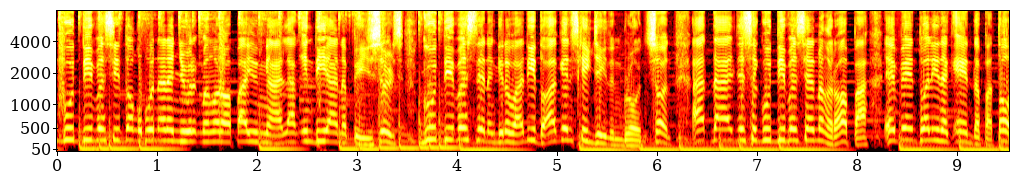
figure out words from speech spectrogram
ng good defense dito ang kupunan ng New York mga ropa. Yun nga lang, Indiana Pacers. Good defense din ang ginawa dito against kay Jalen Bronson. At dahil dyan sa good defense yan mga ropa, eventually nag-end pa to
